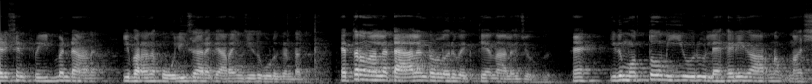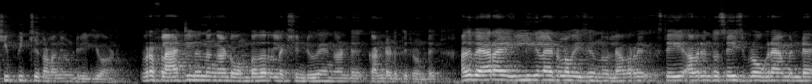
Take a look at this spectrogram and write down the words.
അഡിഷൻ ട്രീറ്റ്മെന്റ് ആണ് ഈ പറയുന്ന പോലീസുകാരൊക്കെ അറേഞ്ച് ചെയ്ത് കൊടുക്കേണ്ടത്. എത്ര നല്ല ടാലന്റ് ഉള്ള ഒരു വ്യക്തിയെന്ന് ആലോചിച്ച് നോക്ക്. ഏഹ് ഇത് മൊത്തവും ഈ ഒരു ലഹരി കാരണം നശിപ്പിച്ച് കളഞ്ഞുകൊണ്ടിരിക്കുകയാണ് ഇവരുടെ ഫ്ലാറ്റിൽ നിന്ന് എങ്ങാണ്ട് ഒമ്പതര ലക്ഷം രൂപ എങ്ങാണ്ട് കണ്ടെടുത്തിട്ടുണ്ട്. അത് വേറെ ഇല്ലീഗൽ ആയിട്ടുള്ള പൈസയൊന്നുമില്ല. അവർ സ്റ്റേ അവരെന്തോ സ്റ്റേജ് പ്രോഗ്രാമിന്റെ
